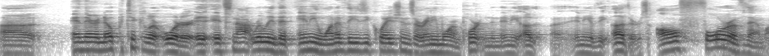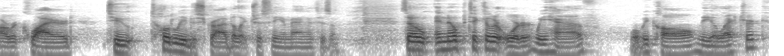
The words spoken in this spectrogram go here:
Uh, and they're in no particular order. It, it's not really that any one of these equations are any more important than any, other, uh, any of the others. All four of them are required to totally describe electricity and magnetism. So in no particular order, we have what we call the electric,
